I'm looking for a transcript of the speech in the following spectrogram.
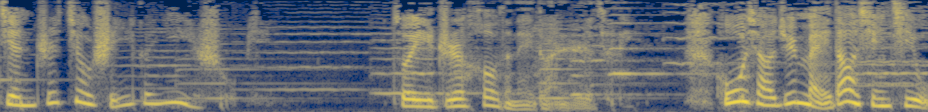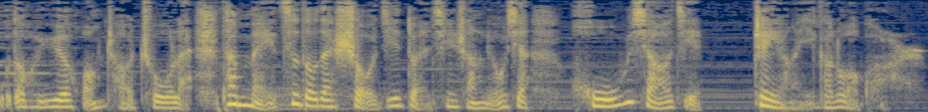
简直就是一个艺术品。所以之后的那段日子里。胡小菊每到星期五都会约黄巢出来，他每次都在手机短信上留下“胡小姐”这样一个落款儿。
